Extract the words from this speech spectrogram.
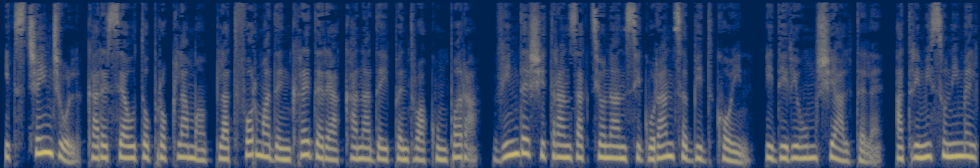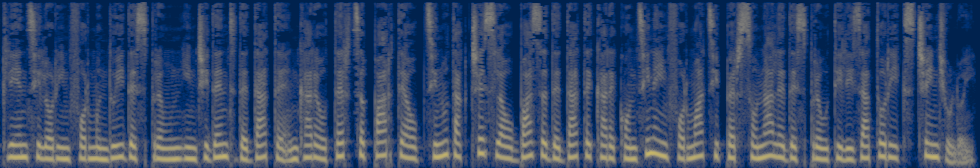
Exchange-ul, care se autoproclamă platforma de încredere a Canadei pentru a cumpăra, vinde și tranzacționa în siguranță Bitcoin, Ethereum și altele, a trimis un e-mail clienților informându-i despre un incident de date în care o terță parte a obținut acces la o bază de date care conține informații personale despre utilizatorii exchange-ului.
